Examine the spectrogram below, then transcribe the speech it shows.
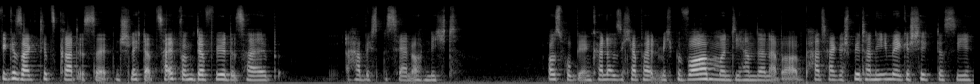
wie gesagt, jetzt gerade ist halt ein schlechter Zeitpunkt dafür, deshalb habe ich es bisher noch nicht ausprobieren können. Also ich habe halt mich beworben und die haben dann aber ein paar Tage später eine E-Mail geschickt, dass sie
